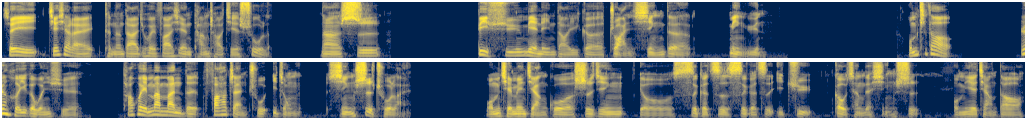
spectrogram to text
所以接下来可能大家就会发现唐朝结束了，那诗必须面临到一个转型的命运。我们知道，任何一个文学，它会慢慢的发展出一种形式出来。我们前面讲过，《诗经》有四个字、四个字一句构成的形式。我们也讲到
